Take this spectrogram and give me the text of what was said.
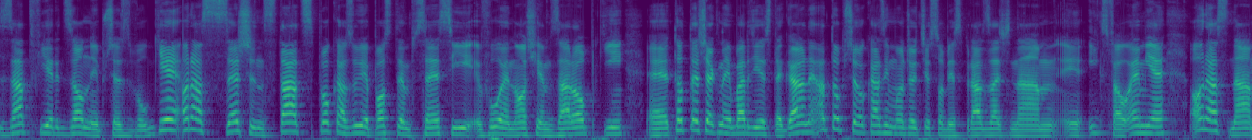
zatwierdzony przez WG oraz Session Stats pokazuje postęp sesji WN8 zarobki. E, to też jak najbardziej jest legalne, a to przy okazji możecie sobie sprawdzać na y, XVM-ie oraz na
